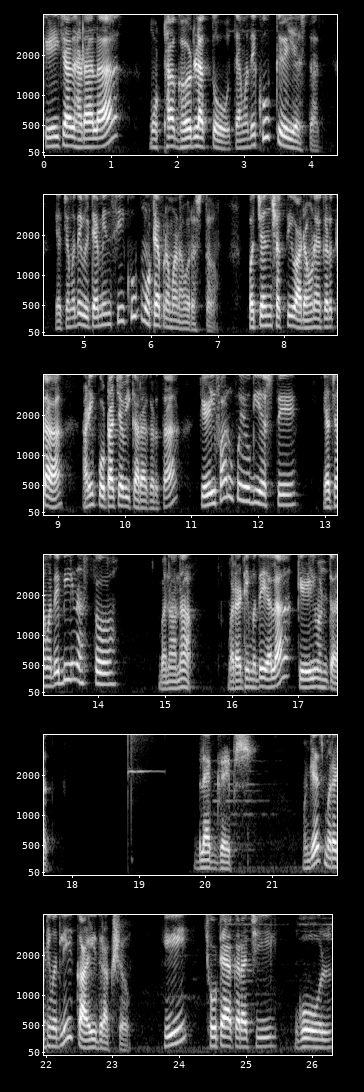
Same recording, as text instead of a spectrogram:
केळीच्या झाडाला मोठा घड लागतो. त्यामध्ये खूप केळी असतात. याच्यामध्ये व्हिटॅमिन सी खूप मोठ्या प्रमाणावर असतं. पचनशक्ती वाढवण्याकरता आणि पोटाच्या विकाराकरता केळी फार उपयोगी असते. याच्यामध्ये बी नसतं बनाना. मराठीमध्ये याला केळी म्हणतात. Black grapes. म्हणजेच मराठीमधली काळी द्राक्ष. ही छोट्या आकाराची गोल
